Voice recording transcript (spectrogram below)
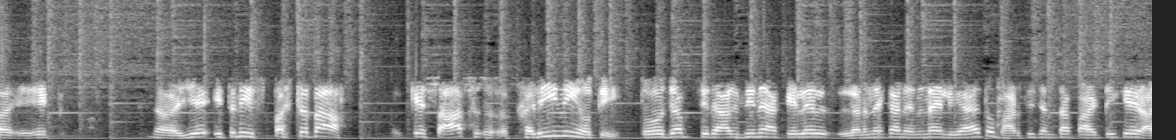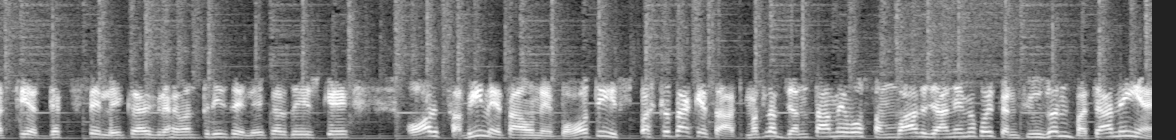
एक ये इतनी स्पष्टता के साथ खड़ी नहीं होती। तो जब चिराग जी ने अकेले लड़ने का निर्णय लिया है तो भारतीय जनता पार्टी के राष्ट्रीय अध्यक्ष से लेकर गृह मंत्री से लेकर देश के और सभी नेताओं ने बहुत ही स्पष्टता के साथ मतलब जनता में वो संवाद जाने में कोई कंफ्यूजन बचा नहीं है।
